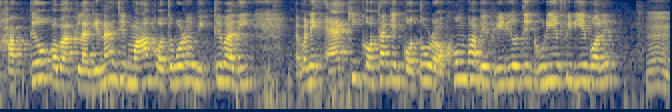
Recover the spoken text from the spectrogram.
ভাবতেও অবাক লাগে না যে মা কত বড় মিথ্যেবাদী। মানে একই কথাকে কত রকমভাবে ভিডিওতে ঘুরিয়ে ফিরিয়ে বলে। হুম।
